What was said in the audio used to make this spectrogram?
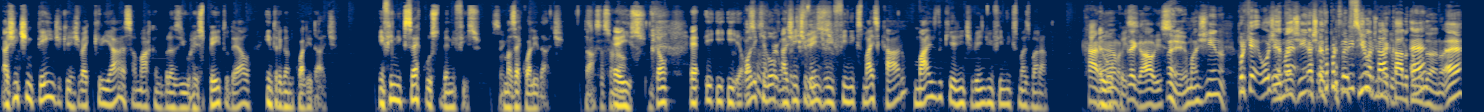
a gente entende que a gente vai criar essa marca no Brasil, o respeito dela, entregando qualidade. Infinix é custo-benefício, mas é qualidade. Tá? Sensacional. É isso. Então, é, e, e- olha que louco, a gente difícil? vende o Infinix mais caro, mais do que a gente vende o Infinix mais barato. Caramba, É que legal isso. É, eu imagino. Porque hoje eu até- imagino. acho que até o por perfil de mercado, tá é, mudando. É.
